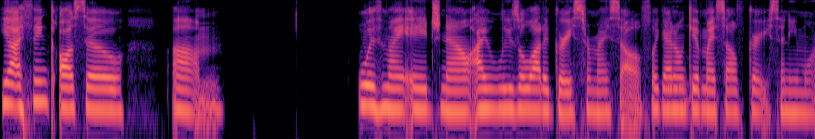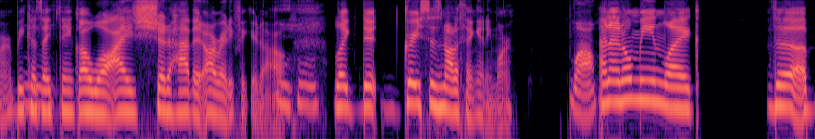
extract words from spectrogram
Yeah, I think also um with my age now, I lose a lot of grace for myself. Like I don't Mhm. give myself grace anymore because I Mhm. think, oh well, I should have it already figured out. Mhm. Like the grace is not a thing anymore. wow And I don't mean like the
